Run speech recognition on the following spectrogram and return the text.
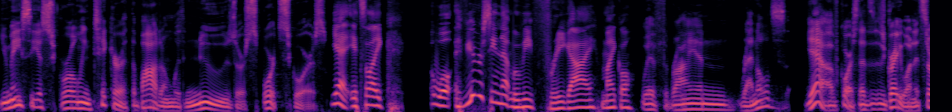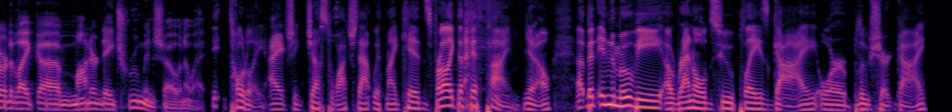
You may see a scrolling ticker at the bottom bottom with news or sports scores. Yeah, it's like, well, have you ever seen that movie Free Guy, Michael? With Ryan Reynolds? Yeah, of course. That's a great one. It's sort of like a modern day Truman Show in a way. It, totally. I actually just watched that with my kids for like the fifth time, you know. Uh, but in the movie, uh, Reynolds, who plays Guy or Blue Shirt Guy,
